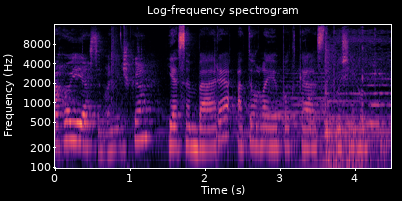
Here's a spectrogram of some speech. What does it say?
Ahoj, já jsem Anička. Já jsem Bára a tohle je podcast Boží holky.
